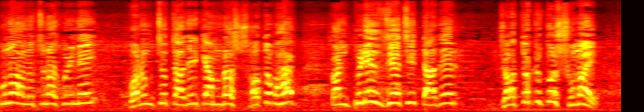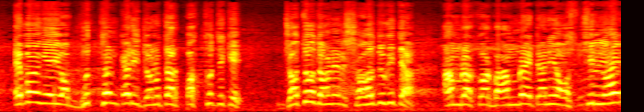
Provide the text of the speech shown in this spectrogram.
কোনো আলোচনা করি নেই, বরঞ্চ তাদেরকে আমরা শতভাগ কনফিডেন্স দিয়েছি তাদের যতটুকু সময় এবং এই অভ্যুত্থানকারী জনতার পক্ষ থেকে যত ধরনের সহযোগিতা আমরা করব, আমরা এটা নিয়ে অস্থির নয়।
